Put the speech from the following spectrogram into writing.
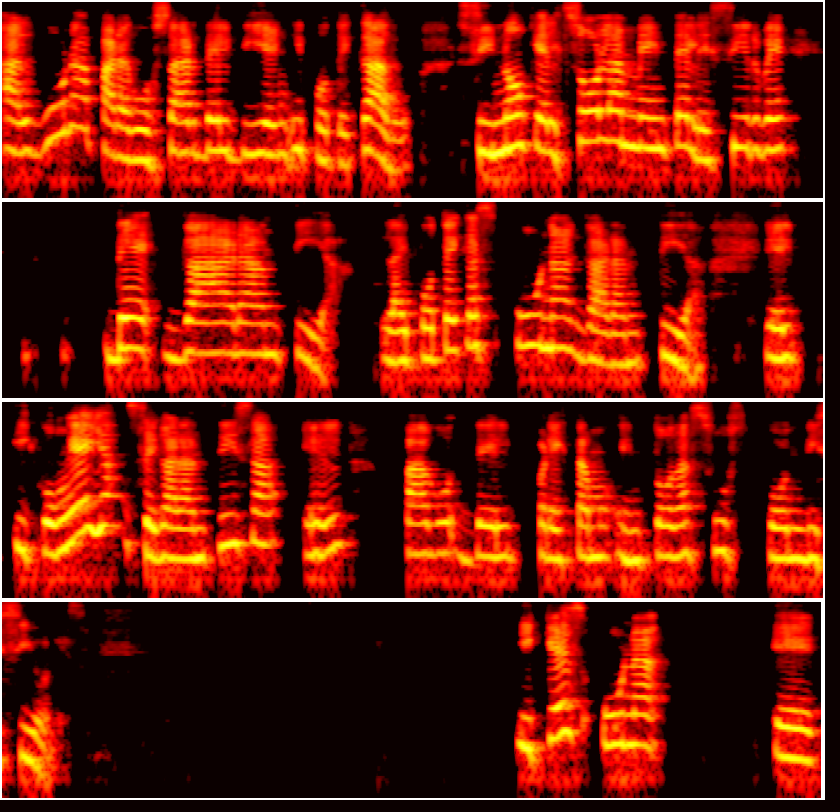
alguna para gozar del bien hipotecado, sino que él solamente le sirve de garantía. La hipoteca es una garantía y con ella se garantiza el pago del préstamo en todas sus condiciones. ¿Y qué es una eh,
